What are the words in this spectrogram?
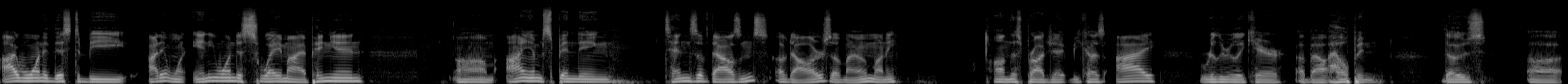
I wanted this to be. I didn't want anyone to sway my opinion. Um, I am spending tens of thousands of dollars of my own money on this project because I really, really care about helping those uh,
